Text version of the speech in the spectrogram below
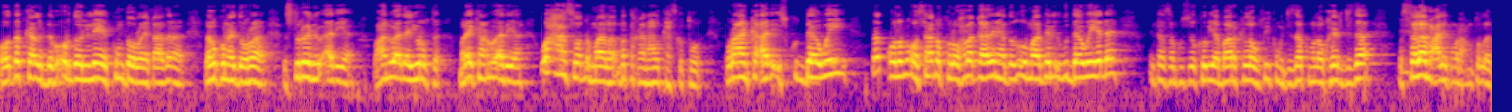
oo dadka la daba ordoo la leeyahay kun doolar ay qaadanaan laba kun ay doolaraan australia u aadaya waxaan u aadaya yurubta maraykanaan u aadaya waxaasoo dhammaala mataqaana halkaas ka tuur qur'aanka adi isku daaweey dad culamo oo saano kale waxba qaadanay haddaad u imaadeen igu daaweeya dheh intaasaan ku soo koobiya baaraka allahu fiikum jazakum allahu khayr jazaa. Wassalaamu calaykum waraxmat ullahi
